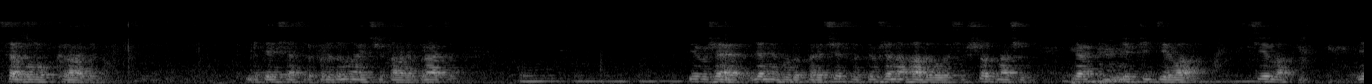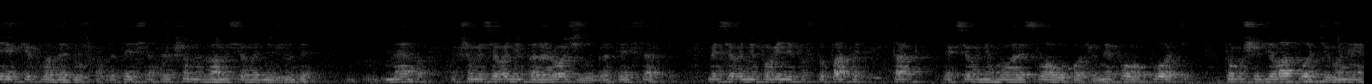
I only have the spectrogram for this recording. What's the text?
все було вкрадено. Брати і сестри, передо мною читали браті. І вже я не буду перечислити, вже нагадувалося, що значить, як, які діла тіла і які плоди духа. Брати і сестри, якщо ми з вами сьогодні люди неба, якщо ми сьогодні перероджені, брати і сестри, ми сьогодні повинні поступати так, як сьогодні говорить Слово Боже, не по плоті, тому що діла плоті вони,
